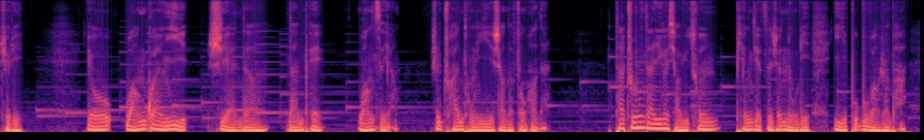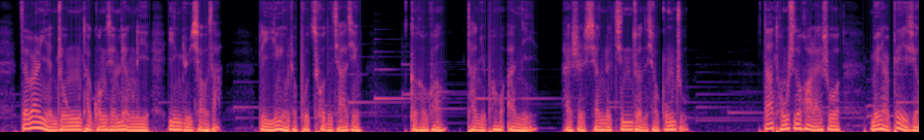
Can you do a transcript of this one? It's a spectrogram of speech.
剧里由王冠毅。饰演的男配王子阳是传统意义上的凤凰男，他出生在一个小渔村，凭借自身努力一步步往上爬。在外人眼中，他光鲜亮丽、英俊潇洒，理应有着不错的家境。更何况他女朋友安妮还是镶着金钻的小公主。拿同事的话来说，没点背景，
